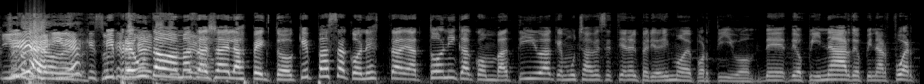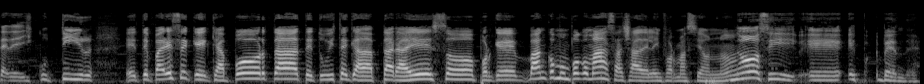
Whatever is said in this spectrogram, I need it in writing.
Ideas, Mi- ideas que Mi pregunta acá va más allá del aspecto. ¿Qué pasa con esta tónica combativa que muchas veces tiene el periodismo deportivo? De, de opinar, de opinar fuerte, de discutir. Eh, ¿Te parece que, que aporta? ¿Te tuviste que adaptar a eso? Porque van como un poco más allá de la información, ¿no? No, sí, eh, es- vende.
